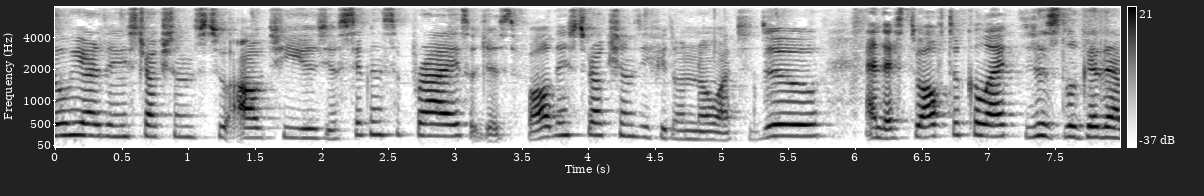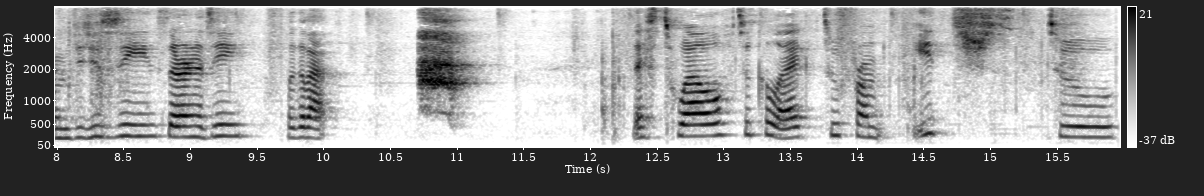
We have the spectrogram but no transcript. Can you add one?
So here are the instructions to how to use your second surprise. So just follow the instructions if you don't know what to do. And there's 12 to collect. Just look at them. Did you see Serenity? Look at that. There's 12 to collect, two from each, to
